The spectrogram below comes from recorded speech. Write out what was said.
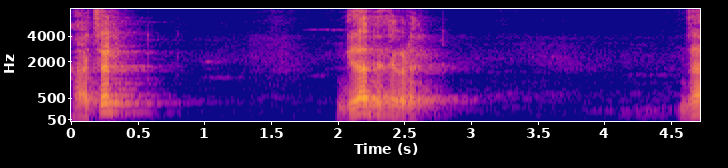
हा चल. गे जा त्याच्याकडे जा.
